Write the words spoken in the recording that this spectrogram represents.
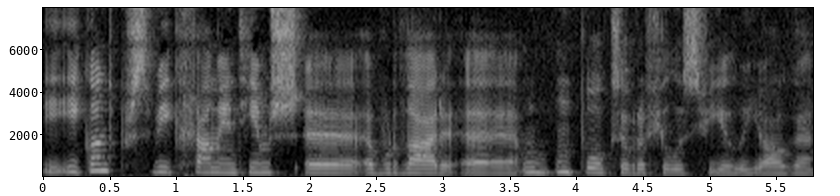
E, e quando percebi que realmente íamos uh, abordar um, um, pouco sobre a filosofia do yoga,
